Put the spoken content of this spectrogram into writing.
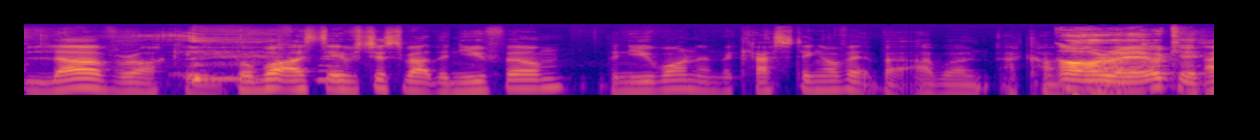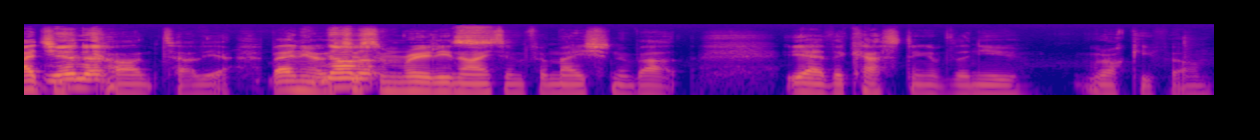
Love Rocky. But what I was, it was just about the new film, the new one, and the casting of it. But I won't. I can't. All tell. right, okay. I just yeah, no, can't tell you. But anyway, No, it's just no. some really nice information about, yeah, the casting of the new Rocky film.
